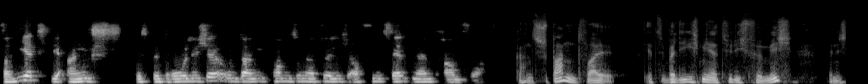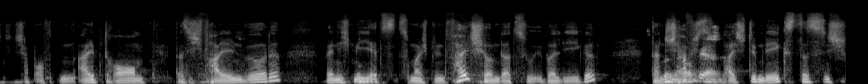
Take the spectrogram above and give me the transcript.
verliert die Angst das Bedrohliche und dann kommen sie natürlich auch viel seltener im Traum vor. Ganz spannend, weil jetzt überlege ich mir natürlich für mich, wenn ich, ich habe oft einen Albtraum, dass ich fallen würde. Wenn ich mir jetzt zum Beispiel einen Fallschirm dazu überlege, dann Genau, schaffe ich es ja. vielleicht demnächst, dass ich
